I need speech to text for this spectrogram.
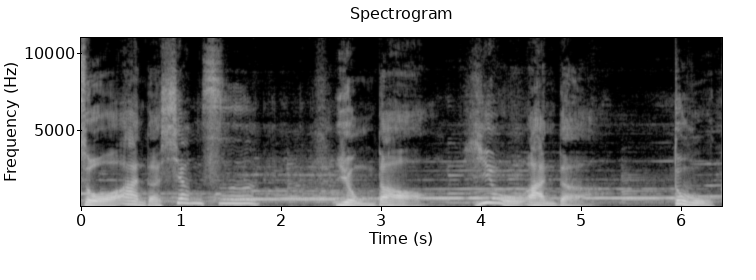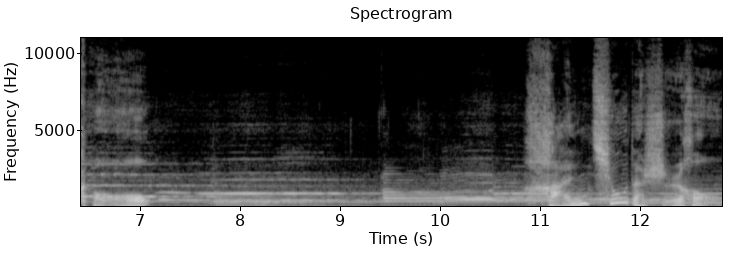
左岸的相思。涌到右岸的渡口。寒秋的时候，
